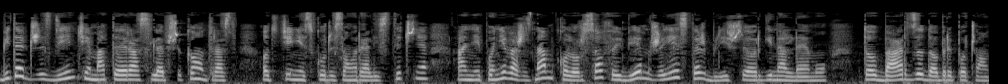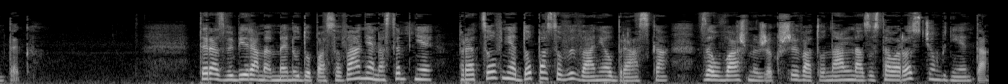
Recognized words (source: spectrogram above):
Widać, że zdjęcie ma teraz lepszy kontrast, odcienie skóry są realistyczne, a nie ponieważ znam kolor sofy wiem, że jest też bliższy oryginalnemu. To bardzo dobry początek. Teraz wybieram menu dopasowania, następnie pracownia dopasowywania obrazka. Zauważmy, że krzywa tonalna została rozciągnięta.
